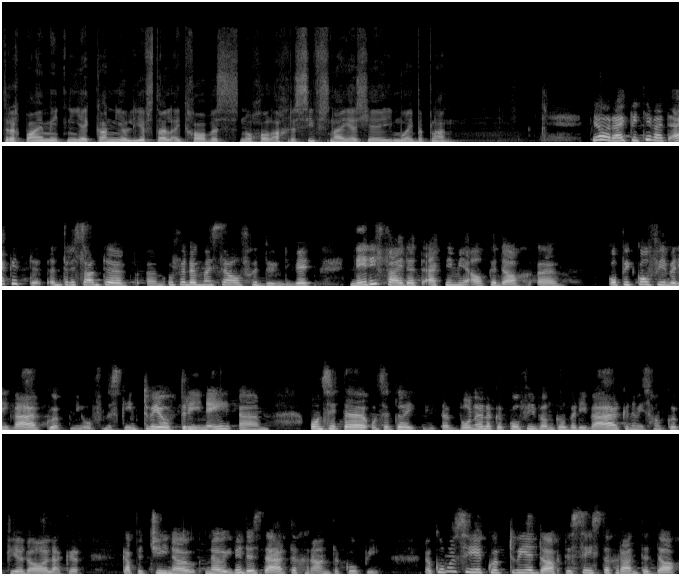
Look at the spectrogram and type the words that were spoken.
terug baie met nie. Jy kan jou leefstyl uitgawes nogal aggressief sny as jy mooi beplan. Ja, reg, weet jy wat ek het interessante um, oefening myself gedoen. Jy weet, net die feit dat ek nie meer elke dag 'n uh, koppie koffie by die werk koop nie of miskien 2 of 3, nê? Ehm um, Ons het 'n ons het 'n wonderlike koffiewinkel by die werk en 'n mens gaan koop vir jou daar lekker cappuccino. Nou, jy weet dis R30 'n koppie. Nou kom ons sê jy koop 2 dag, dis R60 'n dag.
